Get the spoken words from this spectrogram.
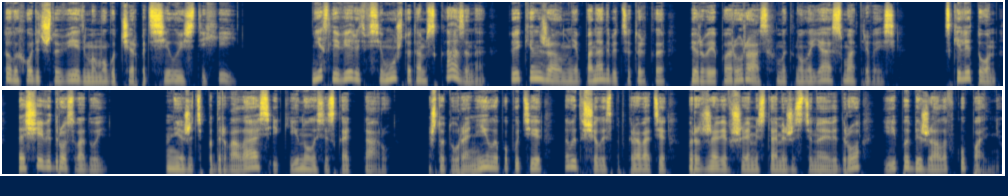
то выходит, что ведьмы могут черпать силу из стихий. Если верить всему, что там сказано, то и кинжал мне понадобится только первые пару раз, хмыкнула я, осматриваясь. «Скелетон, тащи ведро с водой». Нежить подорвалась и кинулась искать тару. Что-то уронила по пути, вытащила из-под кровати проржавевшее местами жестяное ведро и побежала в купальню.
